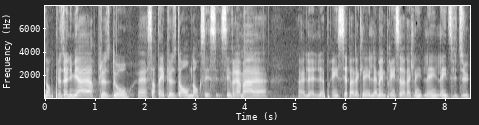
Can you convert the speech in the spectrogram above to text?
Donc, plus de lumière, plus d'eau, euh, certains plus d'ombre. Donc, c'est- vraiment euh, euh, le, le principe avec le même principe avec l'in- l'in- l'individu.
